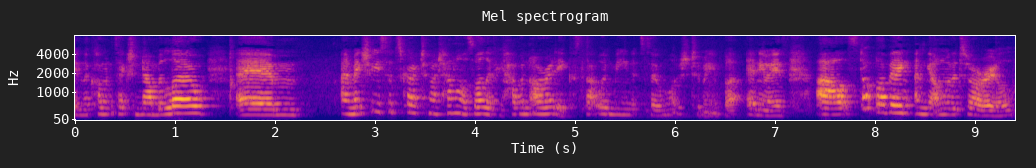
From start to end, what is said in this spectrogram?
in the comment section down below. Um, and make sure you subscribe to my channel as well if you haven't already because that would mean so much to me. But anyways, I'll stop blabbing and get on with the tutorial.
